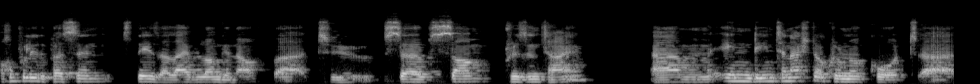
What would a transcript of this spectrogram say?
hopefully the person stays alive long enough uh, to serve some prison time. Um, in the International Criminal Court, uh,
